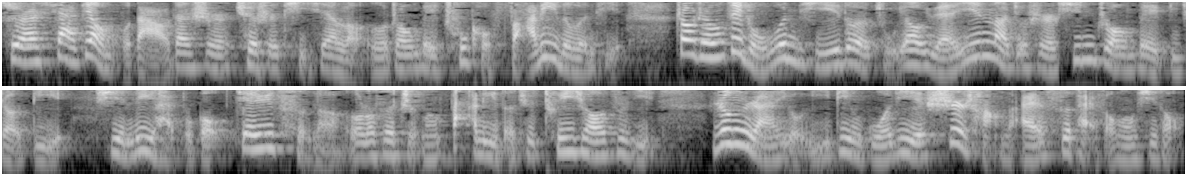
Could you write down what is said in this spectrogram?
虽然下降不大，但是确实体现了俄装备出口乏力的问题。造成这种问题的主要原因呢，就是新装备比较低，吸引力还不够。鉴于此呢，俄罗斯只能大力的去推销自己。仍然有一定国际市场的 S 四百防空系统，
